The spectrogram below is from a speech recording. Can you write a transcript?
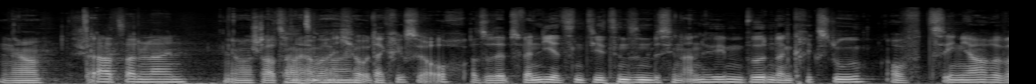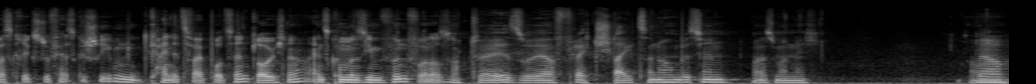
Ja. Staatsanleihen. Ja, Staatsanleihen, aber ich, da kriegst du ja auch, also selbst wenn die jetzt die Zinsen ein bisschen anheben würden, dann kriegst du auf zehn Jahre, was kriegst du festgeschrieben? Keine 2%, glaube ich, ne? 1,75 oder so. Aktuell so, ja, vielleicht steigt es ja noch ein bisschen, weiß man nicht. Aber ja,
